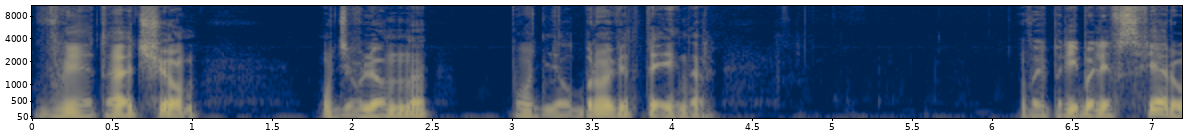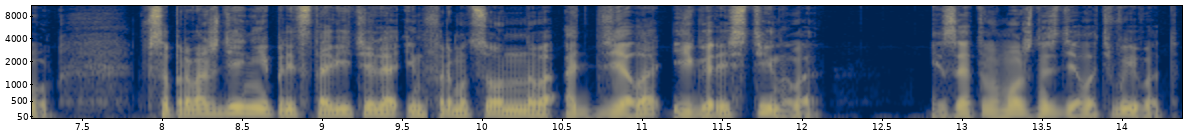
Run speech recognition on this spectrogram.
«Вы это о чем?» — удивленно поднял брови Тейнер. «Вы прибыли в сферу в сопровождении представителя информационного отдела Игоря Стинова. Из этого можно сделать вывод,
